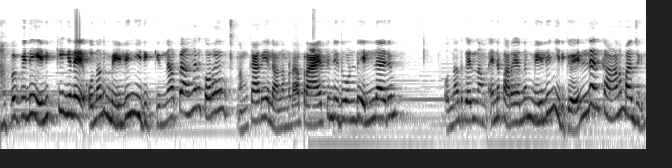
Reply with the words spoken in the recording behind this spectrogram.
അപ്പോൾ പിന്നെ എനിക്കിങ്ങനെ ഒന്നാമത് മെലിഞ്ഞിരിക്കുന്ന അപ്പം അങ്ങനെ കുറേ നമുക്കറിയാലോ നമ്മുടെ ആ പ്രായത്തിന്റെ ഇതുകൊണ്ട് എല്ലാവരും ഒന്നാമത്തെ കാര്യം എന്നെ പറയുന്ന മെലിഞ്ഞിരിക്കുമോ എല്ലാവരും കാണുമ്പോൾ ചോദിക്കും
